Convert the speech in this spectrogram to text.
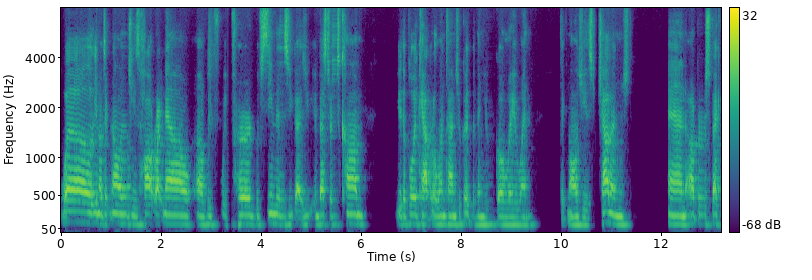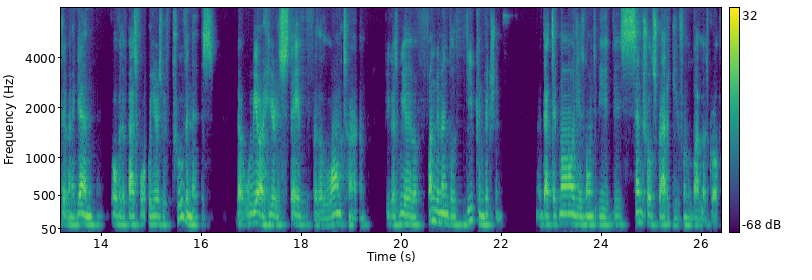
well, you know, technology is hot right now. Uh, we've we've heard, we've seen this. You guys, you investors come, you deploy capital when times are good, but then you go away when technology is challenged. And our perspective, and again, over the past four years, we've proven this that we are here to stay for the long term because we have a fundamental, deep conviction that technology is going to be the central strategy for Mubadala's growth.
